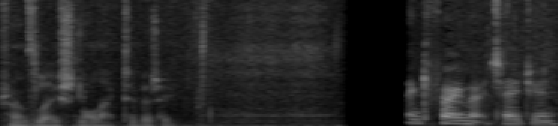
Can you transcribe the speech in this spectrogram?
translational activity. Thank you very much, Adrian.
